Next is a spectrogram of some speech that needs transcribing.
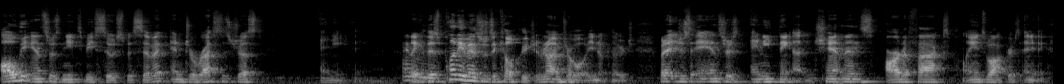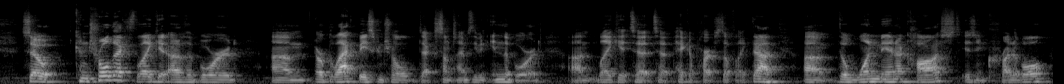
all the answers need to be so specific, and duress is just anything. I like mean- there's plenty of answers to kill creatures. We don't have trouble, you know, killing creatures, but it just answers anything: uh, enchantments, artifacts, planeswalkers, anything. So control decks like it out of the board, um, or black base control decks sometimes even in the board, um, like it to, to pick apart stuff like that. Um, the one mana cost is incredible.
